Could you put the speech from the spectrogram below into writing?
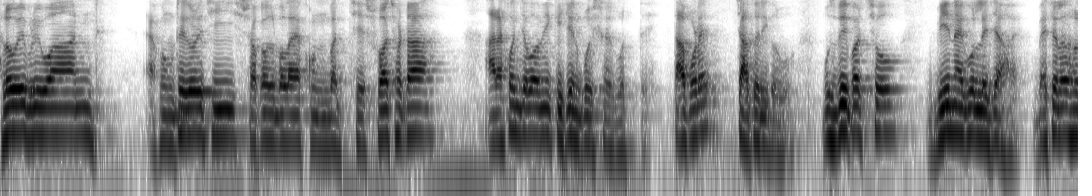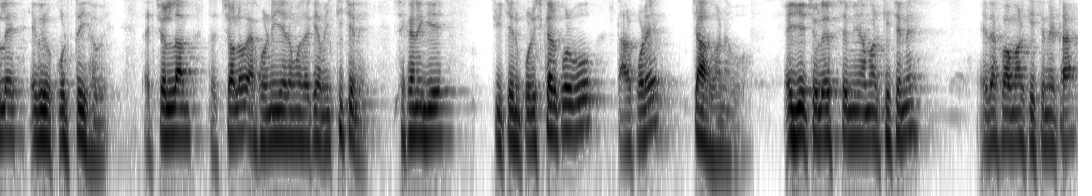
হ্যালো এভরিওয়ান এখন উঠে করেছি সকালবেলা এখন বাজছে সোয়া ছটা। আর এখন যাব আমি কিচেন পরিষ্কার করতে। তারপরে চা তৈরি করব। বুঝতেই পারছ, বিয়ে না করলে যা হয়। ব্যাচেলার হলে এগুলো করতেই হবে। তাই চললাম। তো চলো, এখন নিয়ে আমাদেরকে আমি কিচেনে সেখানে গিয়ে কিচেন পরিষ্কার করব। তারপরে চা বানাবো। এই যে চলে এসছে আমি আমার কিচেনে এ। দেখো আমার কিচেনেটা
